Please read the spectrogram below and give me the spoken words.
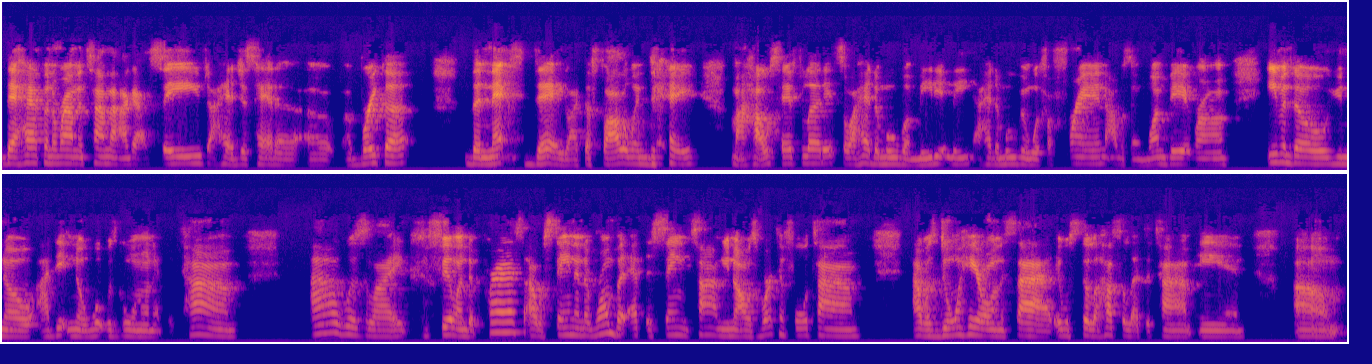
that happened around the time that I got saved. I had just had a, a, a breakup. The next day, like the following day, my house had flooded. So I had to move immediately. I had to move in with a friend. I was in one bedroom. Even though, you know, I didn't know what was going on at the time, I was like feeling depressed. I was staying in the room, but at the same time, you know, I was working full time. I was doing hair on the side. It was still a hustle at the time. And um,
